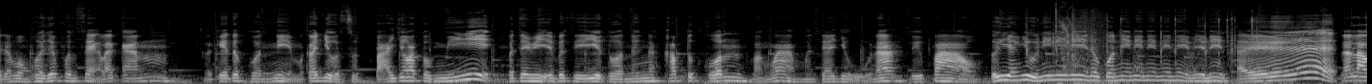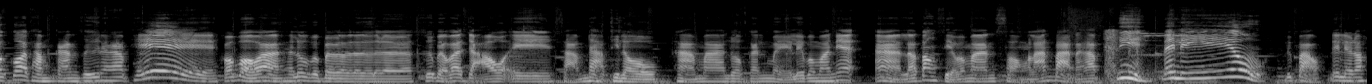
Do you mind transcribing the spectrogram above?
เดี๋ยวผมขอใช้ผลแสงละกัน โอเคทุกคนนี่มันก็อยู่สุดปลายยอดตรงนี้ มันจะมี NPC อยู่ตัวหนึ่งนะครับ ทุกคนหวังว่ามันจะอยู่นะ หรือเปล่า เอ้ยยังอยู่นี่นี่นี่ทุกคนนี่นี่นี่นี่นี่มันอยู่นี่เออแล้วเราก็ทำการซื้อนะครับเฮ้เขาบอกว่าฮัลโหลคือแบบว่าจะเอาไอ้สามดาบที่เราหามารวมกันเหมยเลยประมาณเนี้ยอ่าเราต้องเสียประมาณ 2 ล้านบาทนะครับ นี่ได้เร็วหรือเปล่าได้เร็วเนาะ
